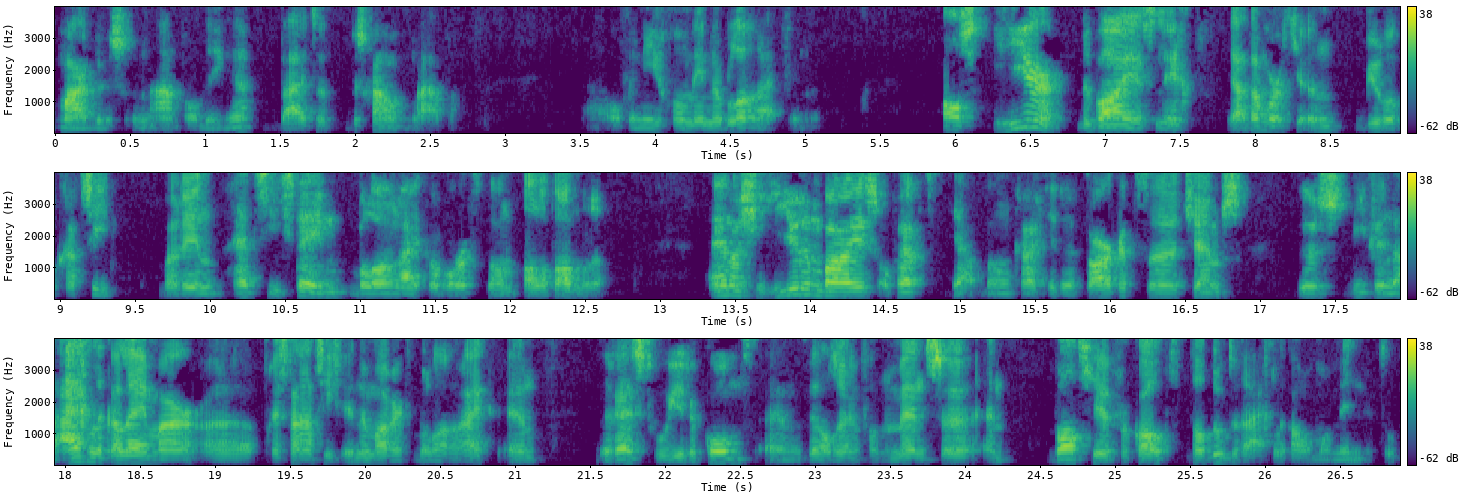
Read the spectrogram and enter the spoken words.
maar dus een aantal dingen buiten beschouwing laten. of in ieder geval minder belangrijk vinden. Als hier de bias ligt, ja, dan word je een bureaucratie, waarin het systeem belangrijker wordt dan al het andere. En als je hier een bias op hebt, ja, dan krijg je de target uh, champs. Dus die vinden eigenlijk alleen maar uh, prestaties in de markt belangrijk. En de rest, hoe je er komt en het welzijn van de mensen en wat je verkoopt, dat doet er eigenlijk allemaal minder toe.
